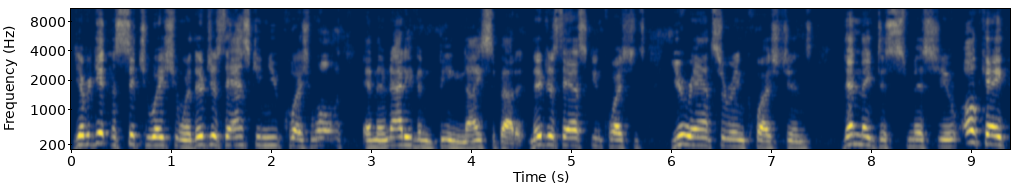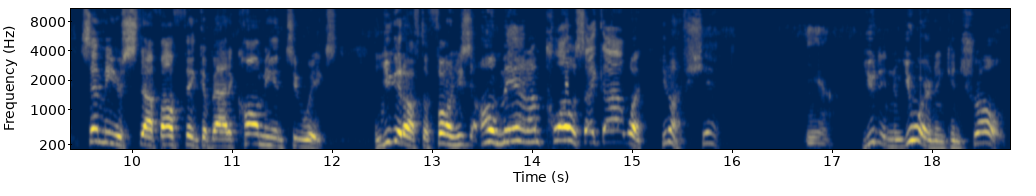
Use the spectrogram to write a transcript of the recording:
You ever get in a situation where they're just asking you questions, well, and they're not even being nice about it. And they're just asking questions, you're answering questions, then they dismiss you. Okay, send me your stuff, I'll think about it. Call me in two weeks. And you get off the phone, you say, Oh man, I'm close, I got one. You don't have shit. Yeah. You didn't you weren't in control.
